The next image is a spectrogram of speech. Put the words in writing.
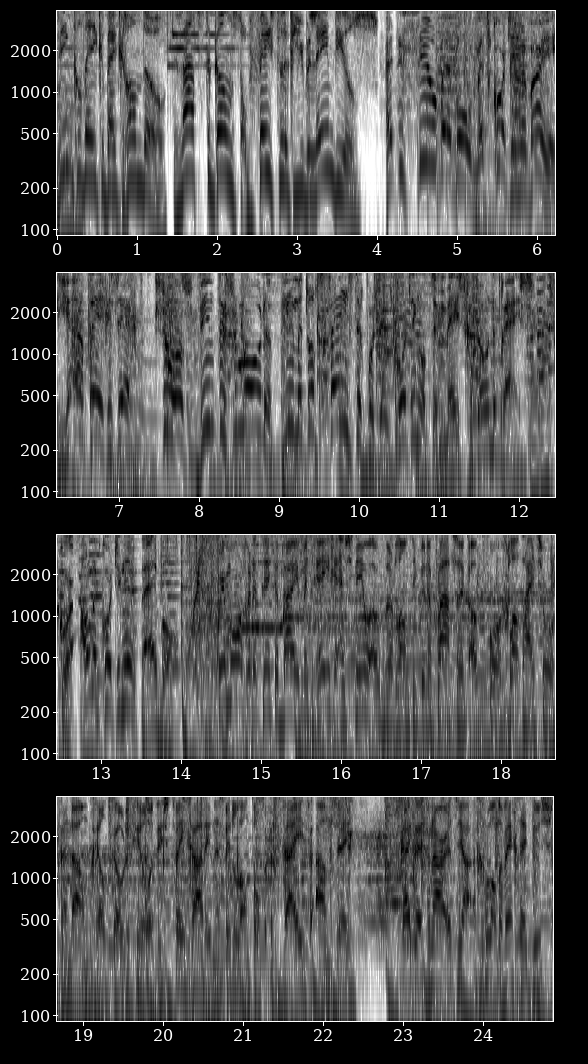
Winkelweken bij Grando. Laatste kans op feestelijke jubileumdeals. Het is sale bij Bol met kortingen waar je ja tegen zegt. Zoals winterse mode. Nu met tot 50% korting op de meest getoonde prijs. Scoor alle kortingen bij Bol. Goedemorgen, er trekken buien met regen en sneeuw over het land. Die kunnen plaatselijk ook voor gladheid zorgen. En daarom geldt code geel. Het is 2 graden in het binnenland tot 5 aan zee. Kijken we even naar het ja, gladde wegdek dus.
